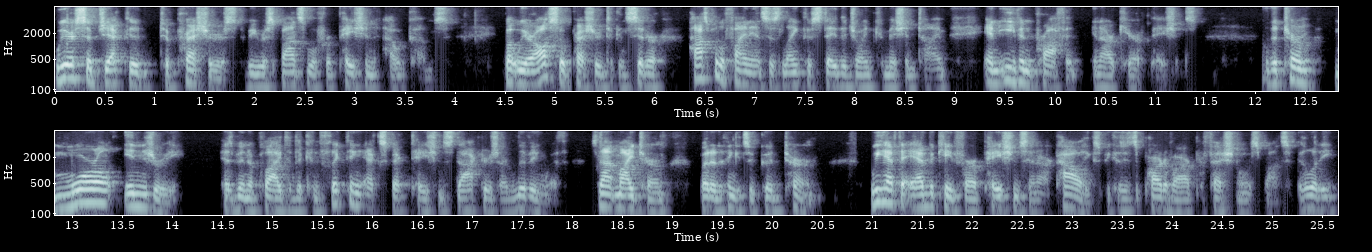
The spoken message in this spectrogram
We are subjected to pressures to be responsible for patient outcomes, but we are also pressured to consider hospital finances, length of stay, the Joint Commission time, and even profit in our care of patients. The term moral injury has been applied to the conflicting expectations doctors are living with. It's not my term, but I think it's a good term. We have to advocate for our patients and our colleagues because it's part of our professional responsibility.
